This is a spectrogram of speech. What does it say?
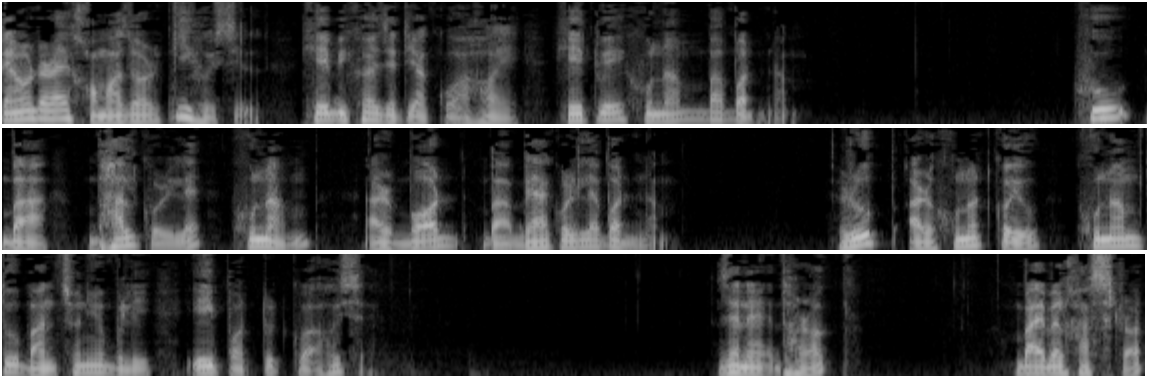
তেওঁৰ দ্বাৰাই সমাজৰ কি হৈছিল সেই বিষয়ে যেতিয়া কোৱা হয় সেইটোৱেই সুনাম বা বদনাম। সু বা ভাল কৰিলে সুনাম আৰু বদ বা বেয়া কৰিলে বদনাম। ৰূপ আৰু সোণতকৈও সুনামটো বাঞ্ছনীয় বুলি এই পদটোত কোৱা হৈছে। যেনে ধৰক বাইবেল শাস্ত্ৰত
